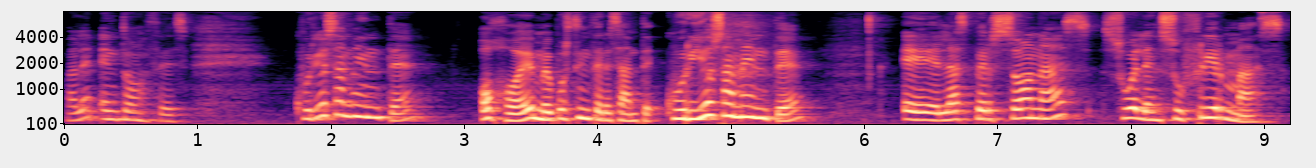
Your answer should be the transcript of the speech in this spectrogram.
¿Vale? Entonces, curiosamente, ojo, eh, me he puesto interesante, curiosamente, eh, las personas suelen sufrir más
